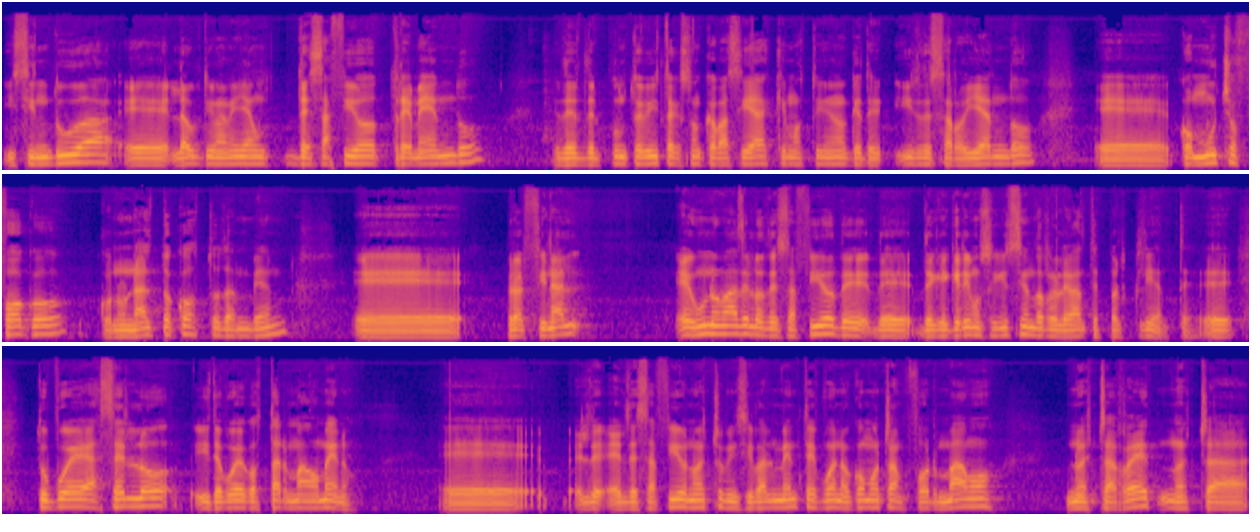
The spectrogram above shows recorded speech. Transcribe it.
y sin duda eh, la última milla es un desafío tremendo desde el punto de vista que son capacidades que hemos tenido que te- ir desarrollando con mucho foco, con un alto costo también, pero al final es uno más de los desafíos de, de- de que queremos seguir siendo relevantes para el cliente. Tú puedes hacerlo y te puede costar más o menos. Eh, el, desafío nuestro principalmente es, bueno, cómo transformamos nuestra red, nuestra,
